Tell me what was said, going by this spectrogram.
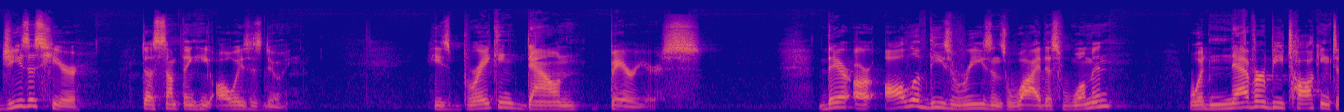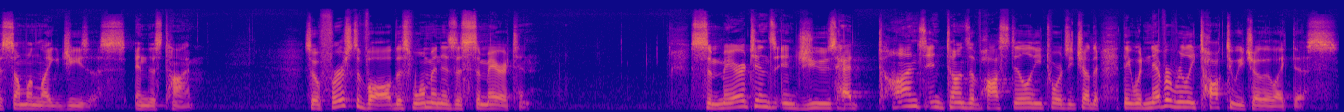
Jesus here does something he always is doing he's breaking down barriers. There are all of these reasons why this woman would never be talking to someone like Jesus in this time. So, first of all, this woman is a Samaritan. Samaritans and Jews had tons and tons of hostility towards each other. They would never really talk to each other like this.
